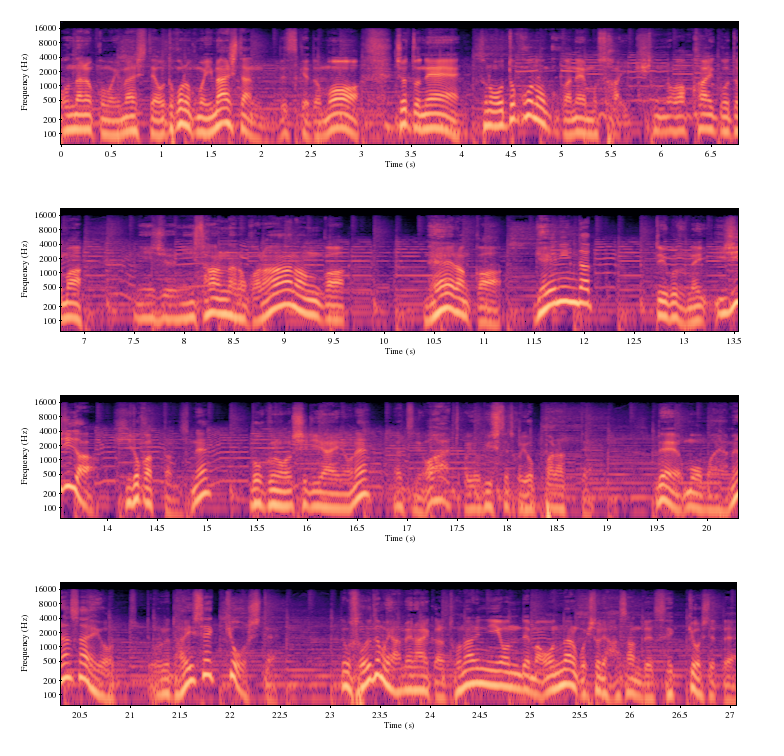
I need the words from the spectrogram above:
女の子もいまして男の子もいましたんですけども。ちょっとねその男の子がねもう最近の若い子ってまあ223なのかな？なんかねなんか芸人だっていうことでねいじりがひどかったんですね。僕の知り合いのねやつに「おい!」とか呼び捨てとか酔っ払って。でもうお前やめなさいよって言って俺大説教して。でもそれでもやめないから隣に呼んで、まあ、女の子一人挟んで説教してて。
